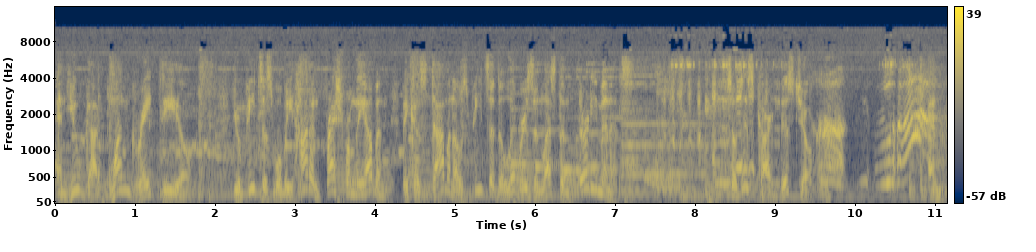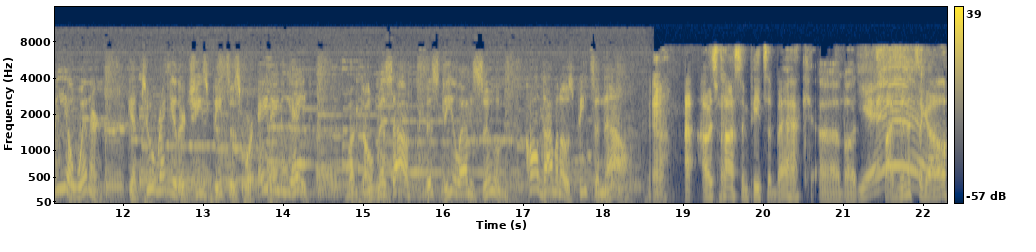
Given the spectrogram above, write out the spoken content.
and you've got one great deal. Your pizzas will be hot and fresh from the oven because Domino's Pizza delivers in less than 30 minutes. So discard this joker and be a winner. Get two regular cheese pizzas for $8.88. But don't miss out. This deal ends soon. Call Domino's Pizza now. Yeah. I, I was tossing pizza back uh, about five minutes ago.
